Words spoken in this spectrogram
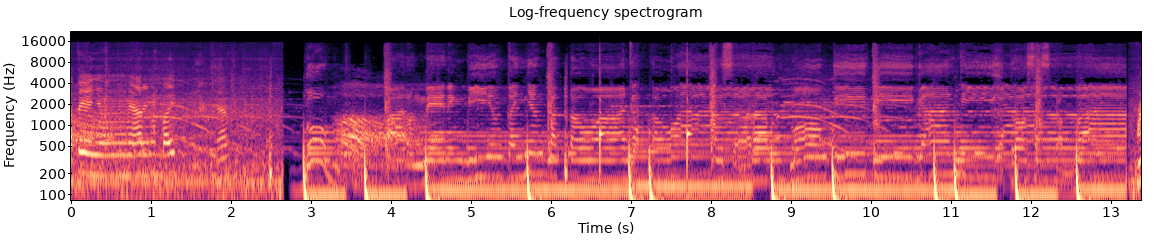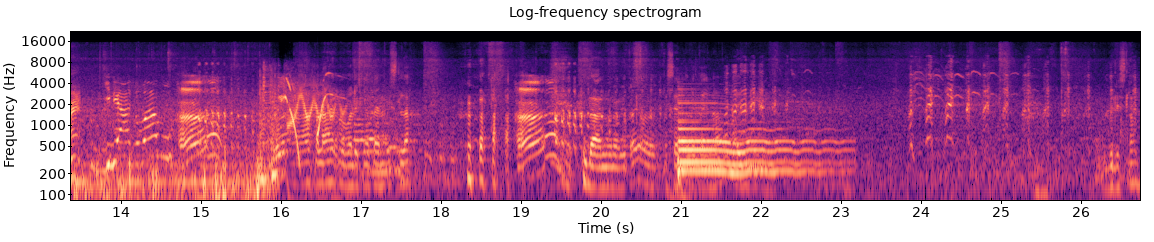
ate, yan yung may-ari ng bike. Yan. Boom! Parang Neneng B ang kanyang mo. Kaya pala, pabalik na tayo ng isla. Daan mo na rin tayo. Present na tayo na. Bilis lang.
